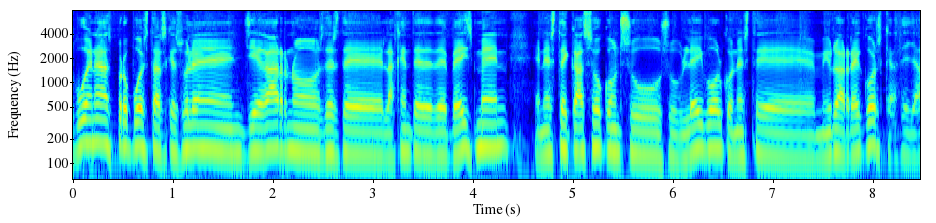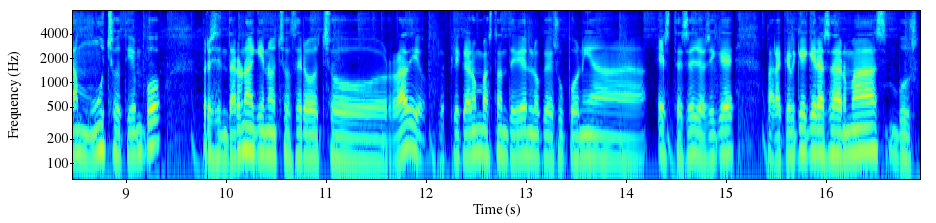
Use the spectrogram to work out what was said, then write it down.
Buenas propuestas que suelen llegarnos desde la gente de The Basement, en este caso con su sublabel, con este Miura Records, que hace ya mucho tiempo presentaron aquí en 808 Radio. Lo explicaron bastante bien lo que suponía este sello, así que para aquel que quiera saber más, bus-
